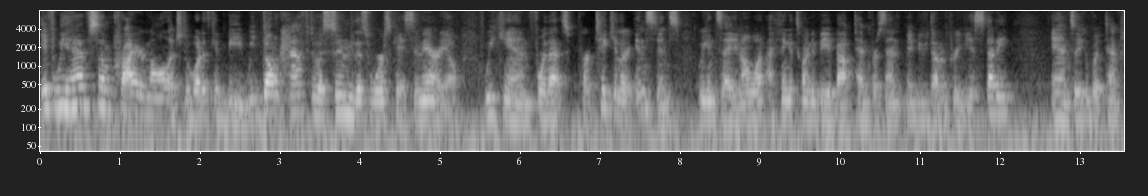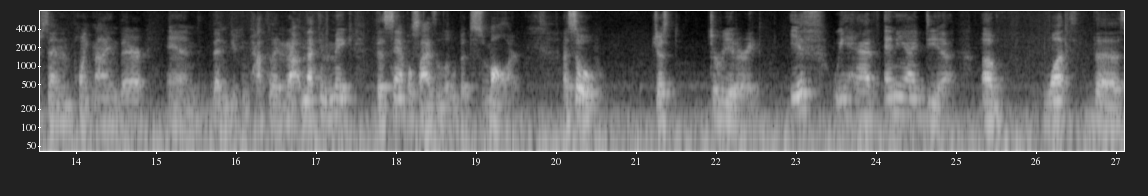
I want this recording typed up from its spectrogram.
if we have some prior knowledge to what it can be, we don't have to assume this worst case scenario. We can, for that particular instance, we can say, you know what, I think it's going to be about 10%. Maybe we've done a previous study. And so you can put ten percent and 0.9 there, and then you can calculate it out, and that can make the sample size a little bit smaller. Uh, so, just to reiterate, if we have any idea of what the,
